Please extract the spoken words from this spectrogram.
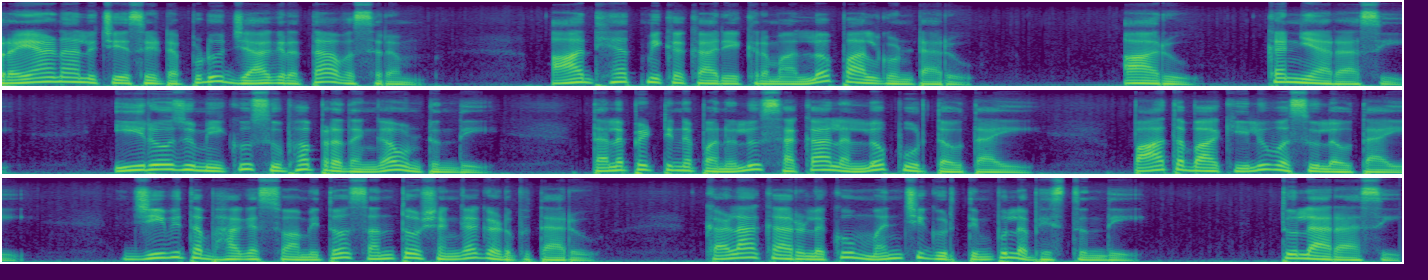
ప్రయాణాలు చేసేటప్పుడు జాగ్రత్త అవసరం. ఆధ్యాత్మిక కార్యక్రమాల్లో పాల్గొంటారు. ఆరు కన్యారాశి. ఈరోజు మీకు శుభప్రదంగా ఉంటుంది. తలపెట్టిన పనులు సకాలంలో పూర్తవుతాయి. పాత బాకీలు వసూలవుతాయి. జీవిత భాగస్వామితో సంతోషంగా గడుపుతారు. కళాకారులకు మంచి గుర్తింపు లభిస్తుంది. తులారాశి.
